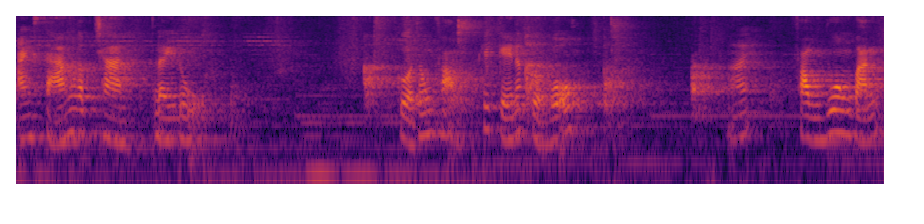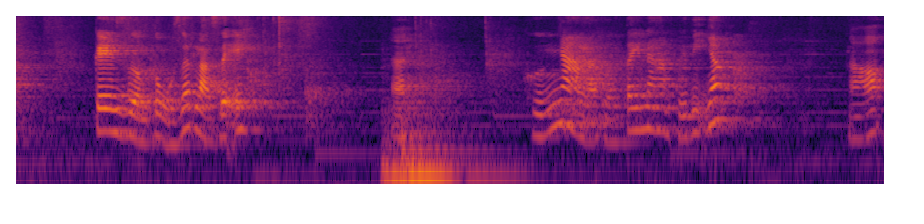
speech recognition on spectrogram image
Ánh sáng ngập tràn đầy đủ. Cửa thông phòng, thiết kế là cửa gỗ. Đấy. Phòng vuông vắn. Kê giường tủ rất là dễ. Đấy. Hướng nhà là hướng Tây Nam, quý vị nhé Đó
